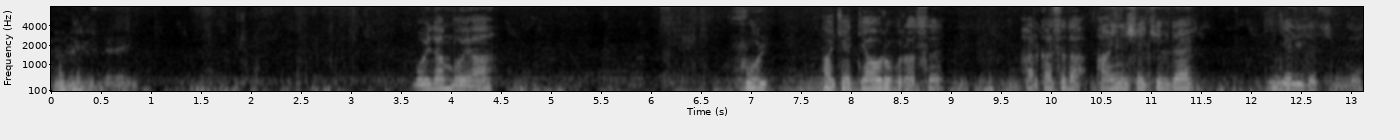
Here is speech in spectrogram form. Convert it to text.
Şöyle göstereyim. Boydan boya. Full paket yavru burası. Arkası da aynı şekilde inceleyeceğiz şimdi.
